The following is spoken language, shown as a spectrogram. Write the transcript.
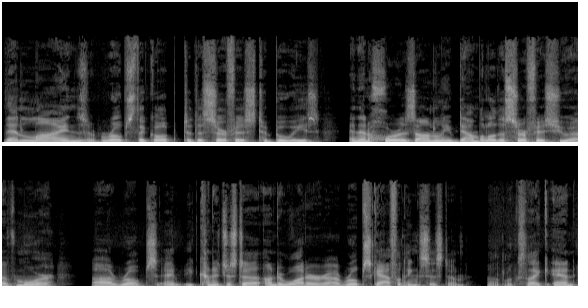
then lines, ropes that go up to the surface to buoys, and then horizontally down below the surface, you have more uh, ropes and kind of just a underwater uh, rope scaffolding system. it looks like, and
